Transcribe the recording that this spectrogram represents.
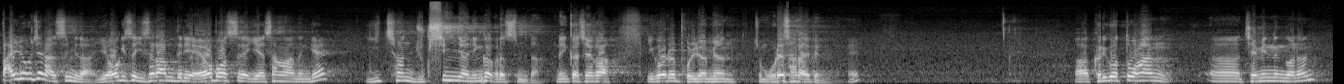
빨리 오진 않습니다. 여기서 이 사람들이 에어버스가 예상하는 게 2060년인가 그렇습니다. 그러니까 제가 이거를 보려면 좀 오래 살아야 됩니다. 예? 아, 그리고 또한 어, 재밌는 거는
